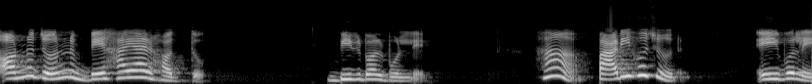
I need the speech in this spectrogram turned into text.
অন্যজন বেহায়ার হদ্দ? বীরবল বললে হ্যাঁ পারি হুজুর। এই বলে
